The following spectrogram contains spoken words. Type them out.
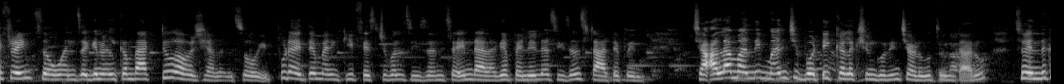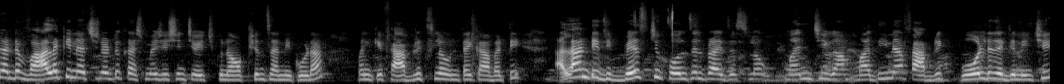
Friends so once again welcome back to our channel so ఇప్పుడైతే మనకి ఫెస్టివల్ సీజన్స్ అండ్ అలాగే పెళ్ళిళ్ళ సీజన్ స్టార్ట్ అయిపోయింది. చాలామంది మంచి బొటిక్ కలెక్షన్ గురించి అడుగుతుంటారు. సో ఎందుకంటే వాళ్ళకి నచ్చినట్టు కస్టమైజేషన్ చేయించుకునే ఆప్షన్స్ అన్నీ కూడా మనకి ఫ్యాబ్రిక్స్లో ఉంటాయి కాబట్టి అలాంటిది బెస్ట్ హోల్సేల్ ప్రైజెస్లో మంచిగా మదీనా ఫ్యాబ్రిక్ గోల్డ్ దగ్గర నుంచి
